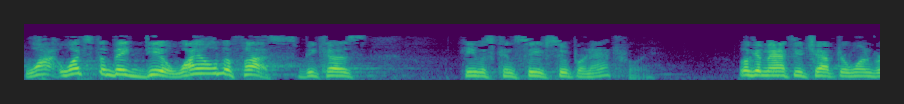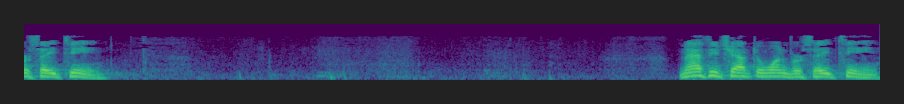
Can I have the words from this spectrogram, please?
why, what's the big deal? Why all the fuss? Because he was conceived supernaturally. Look at Matthew chapter 1 verse 18. Matthew chapter 1 verse 18.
